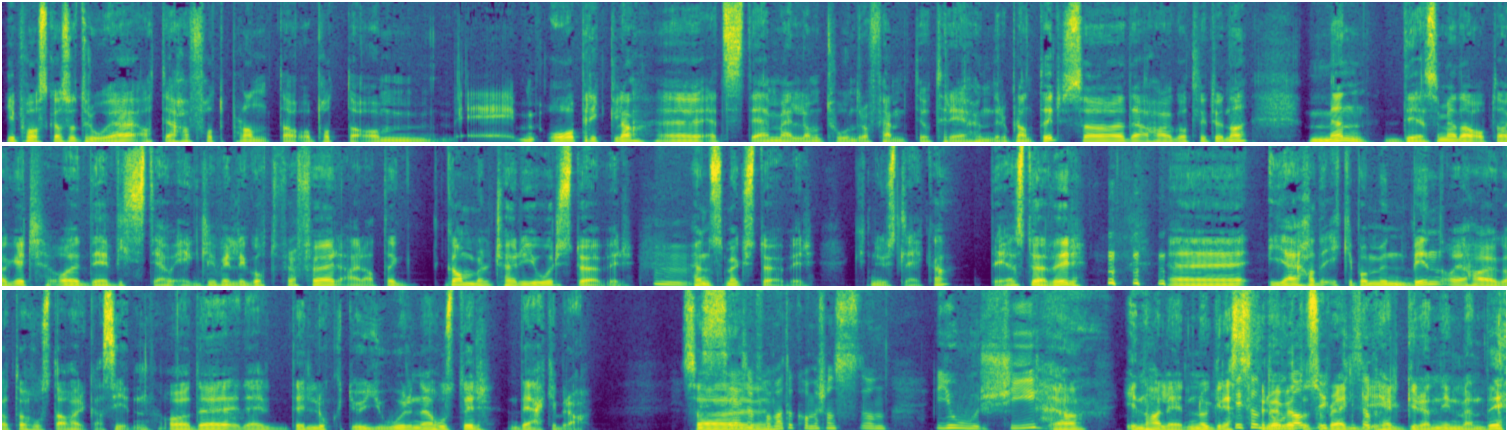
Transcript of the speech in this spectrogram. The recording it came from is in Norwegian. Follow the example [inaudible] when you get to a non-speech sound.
I påska så tror jeg at jeg har fått planta og potta om, eh, og prikla, eh, et sted mellom 250 og 300 planter, så det har gått litt unna. Men det som jeg da oppdager, og det visste jeg jo egentlig veldig godt fra før, er at det gammel, tørr jord støver. Hønsemøkk støver. Knust leka, det støver. [laughs] eh, jeg hadde ikke på munnbind, og jeg har jo gått og hosta og harka siden. Og det, det, det lukter jo jord når jeg hoster. Det er ikke bra. Så, Jeg ser så for meg at det kommer sånn, sånn jordsky. ja, inhalerende noe sånn gressfrø, vet du, så ble jeg liksom. helt grønn innvendig.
